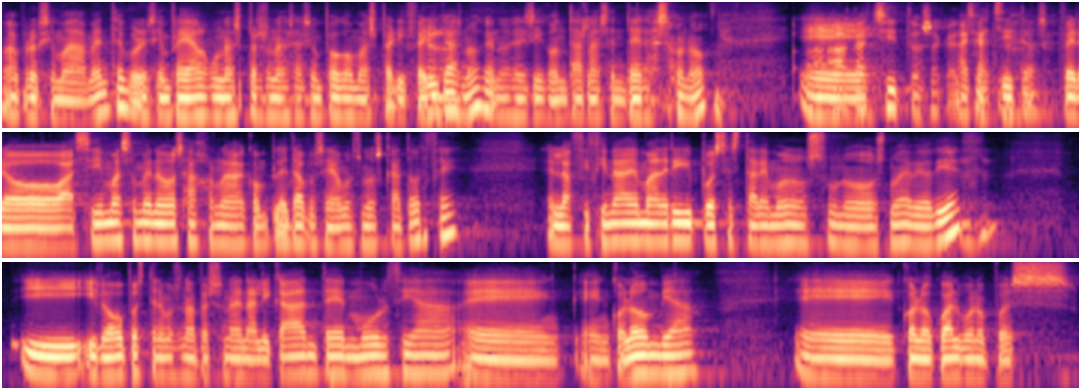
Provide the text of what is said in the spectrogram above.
aproximadamente, porque siempre hay algunas personas así un poco más periféricas, ¿no? que no sé si contarlas enteras o no. A- a cachitos, a cachitos. cachitos. Pero así más o menos a jornada completa pues seríamos unos 14. En la oficina de Madrid pues estaremos unos 9 o 10. y, y luego pues tenemos una persona en Alicante, en Murcia, en, en Colombia. Eh, con lo cual, bueno, pues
